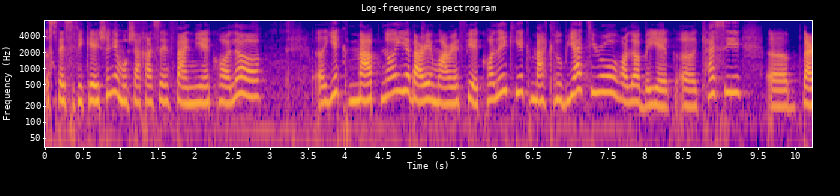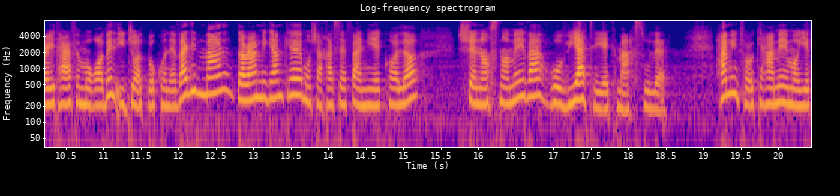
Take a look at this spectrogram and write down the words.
specification یا مشخصه فنی کالا یک مبنایی برای معرفی کالایی که یک مطلوبیتی رو حالا به یک کسی برای طرف مقابل ایجاد بکنه. ولی من دارم میگم که مشخصه فنی کالا شناسنامه و هویت یک محصوله. همینطور که همه ما یک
